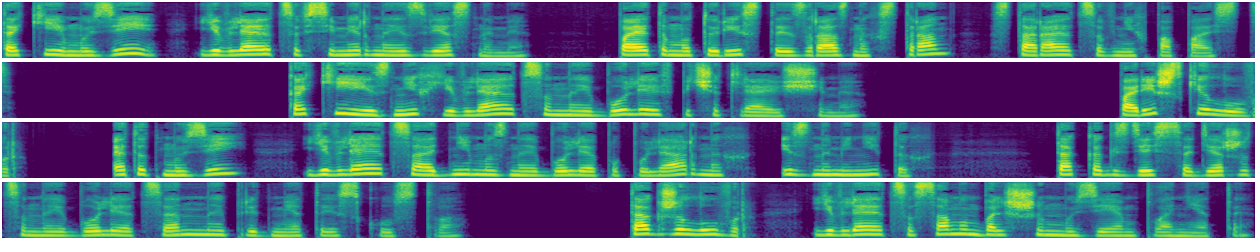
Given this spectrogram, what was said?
такие музеи являются всемирно известными, поэтому туристы из разных стран стараются в них попасть. Какие из них являются наиболее впечатляющими? Парижский Лувр. Этот музей является одним из наиболее популярных и знаменитых, так как здесь содержатся наиболее ценные предметы искусства. Также Лувр является самым большим музеем планеты.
